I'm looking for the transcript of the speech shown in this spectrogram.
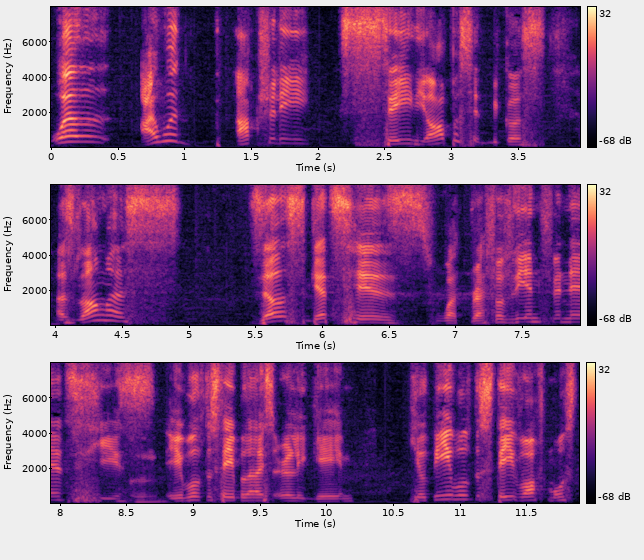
Well, I would actually say the opposite because as long as Zeus gets his what Breath of the Infinite, he's Mm-hmm. able to stabilize early game. He'll be able to stave off most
